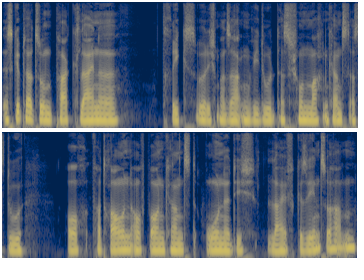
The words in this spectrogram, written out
es gibt halt so ein paar kleine Tricks, würde ich mal sagen, wie du das schon machen kannst, dass du auch Vertrauen aufbauen kannst, ohne dich live gesehen zu haben.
